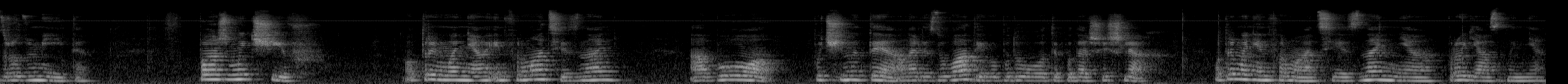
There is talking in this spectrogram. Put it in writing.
Зрозумієте. Паж мечів, отримання інформації, знань або почнете аналізувати і вибудовувати подальший шлях. Отримання інформації, знання, прояснення,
